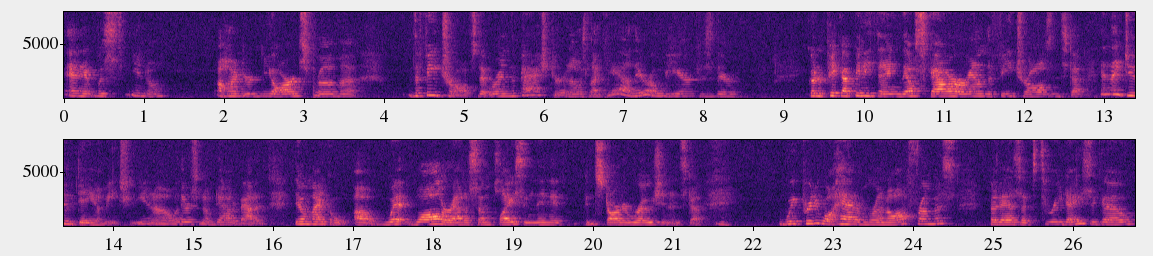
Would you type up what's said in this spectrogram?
And it was, you know, a hundred yards from uh, the feed troughs that were in the pasture. And I was like, yeah, they're over here because they're going to pick up anything. They'll scour around the feed troughs and stuff. And they do damage, you know, there's no doubt about it. They'll make a, a wet waller out of some place and then it can start erosion and stuff. We pretty well had them run off from us, but as of three days ago,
